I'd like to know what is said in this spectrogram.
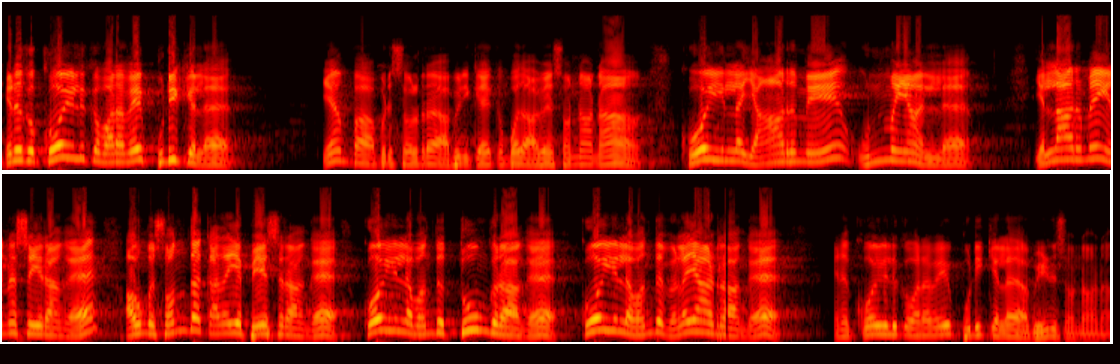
எனக்கு கோயிலுக்கு வரவே பிடிக்கல. ஏன்பா அப்படி சொல்ற? அப்படின்னு கேட்கும்போது அவன் சொன்னானா கோயிலில் யாருமே உண்மையா இல்லை. எல்லாருமே என்ன செய்கிறாங்க அவங்க சொந்த கதையை பேசுகிறாங்க கோயிலில் வந்து தூங்குறாங்க. கோயிலில் வந்து விளையாடுறாங்க. எனக்கு கோயிலுக்கு வரவே பிடிக்கல அப்படின்னு சொன்னானா.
